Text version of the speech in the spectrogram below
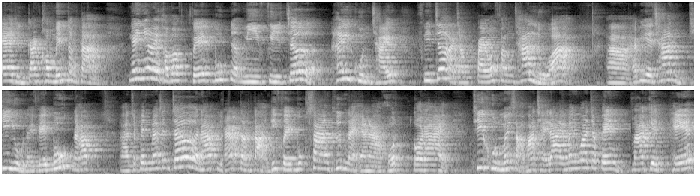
ร์ถึงการคอมเมนต์ต่างๆ ง่ายๆครับว่า Facebook เนี่ยมีฟีเจอร์ให้คุณใช้ฟีเจอร์อาจจะแปลว่าฟังก์ชันหรือว่าอ่าแอปพลิเคชันที่อยู่ใน Facebook นะครับ อาจจะเป็น Messenger นะครับหรือแอปต่างๆ ที่ Facebook สร้างขึ้นในอนาคตก็ได้ ที่คุณไม่สามารถใช้ได้ไม่ว่าจะเป็น Marketplace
